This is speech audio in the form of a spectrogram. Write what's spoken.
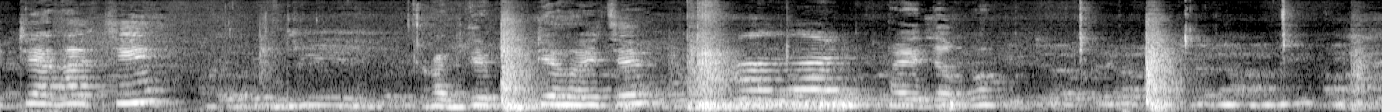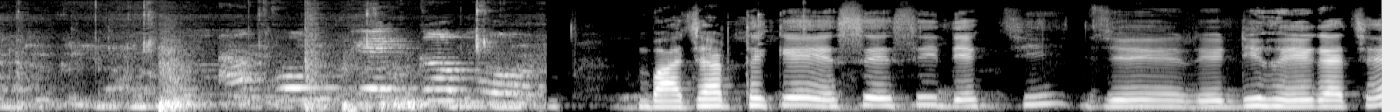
পিঠে খাচ্ছি। আজকে পিঠে হয়েছে। বাজার থেকে এসে এসেই দেখছি যে রেডি হয়ে গেছে।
